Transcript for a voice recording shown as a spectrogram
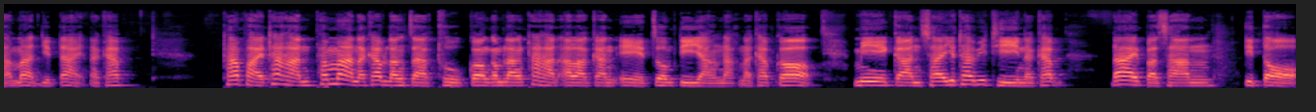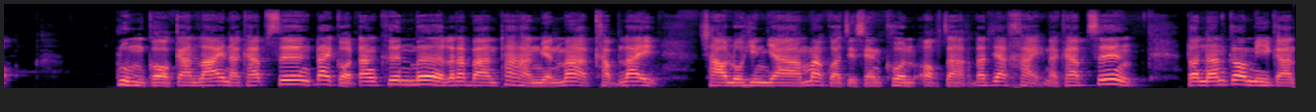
สามารถยึดได้นะครับทางฝ่ายทหารพม่านะครับ หลังจากถูกกองกำลังทหารอารากันเอโจมตีอย่างหนักนะครับ ก็มีการใช้ยุทธวิธีนะครับ ได้ประสานติดต่อ กลุ่มก่อการร้ายนะครับ ซึ่งได้ก่อตั้งขึ้นเมื่อรัฐบาลทหารเมียนมาขับไล่ชาวโรฮิงญามากกว่า 700,000 คนออกจากรัฐยาไข่นะครับ ซึ่งตอนนั้นก็มีการ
